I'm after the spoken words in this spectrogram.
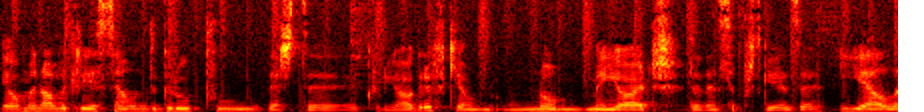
É uma nova criação de grupo desta coreógrafa, que é um, um nome maior da dança portuguesa, e ela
